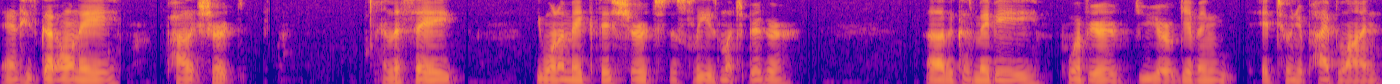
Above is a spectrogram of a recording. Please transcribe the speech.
and he's got on a pilot shirt and let's say you want to make this shirt the sleeves much bigger uh, because maybe whoever you're, you're giving it to in your pipeline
